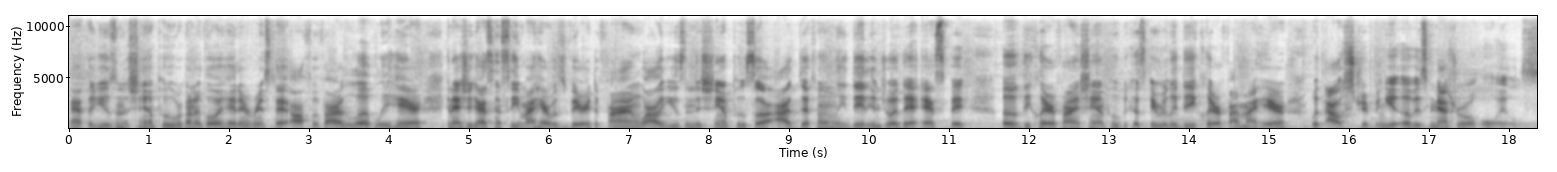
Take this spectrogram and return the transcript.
After using the shampoo, we're going to go ahead and rinse that off of our lovely hair. And as you guys can see, my hair was very defined while using this shampoo. So I definitely did enjoy that aspect of the clarifying shampoo because it really did clarify my hair without stripping it of its natural oils.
